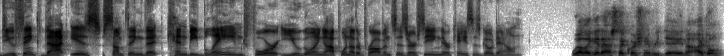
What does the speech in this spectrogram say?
do you think that is something that can be blamed for you going up when other provinces are seeing their cases go down well, I get asked that question every day, and I don't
